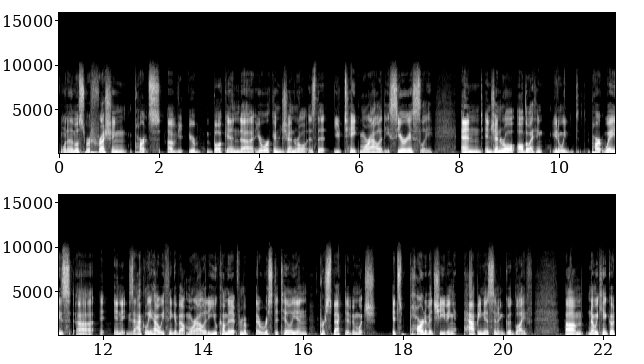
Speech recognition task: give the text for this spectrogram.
One of the most refreshing parts of your book and uh, your work in general is that you take morality seriously. And in general, although I think you know we part ways uh, in exactly how we think about morality, you come at it from a Aristotelian perspective, in which it's part of achieving happiness and a good life. Um, now, we can't go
